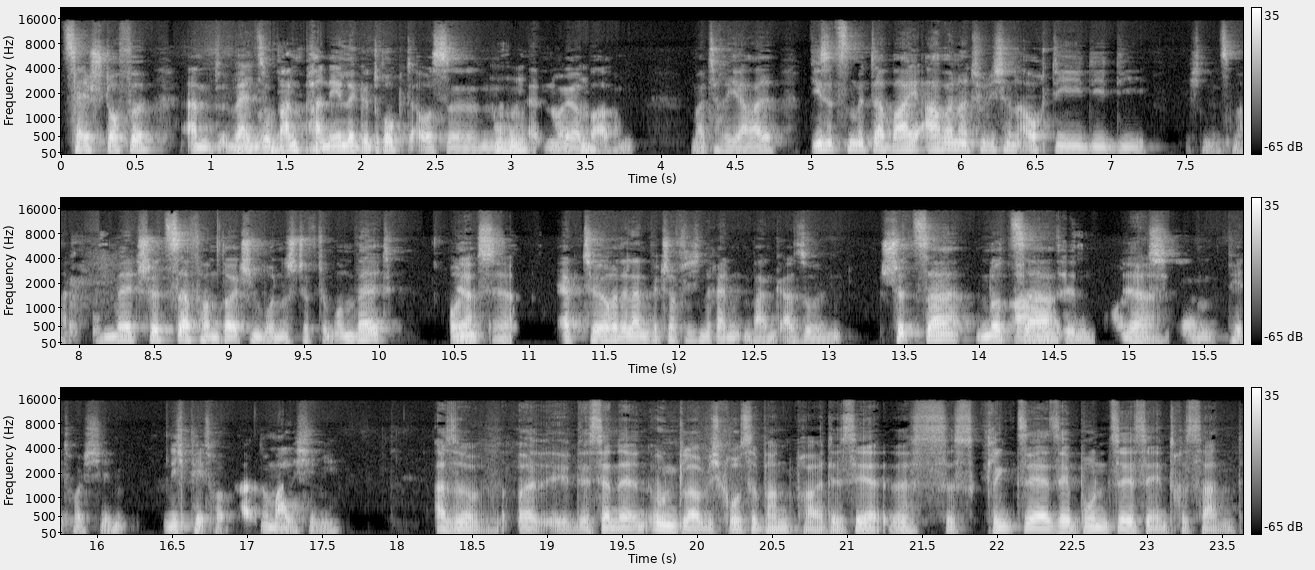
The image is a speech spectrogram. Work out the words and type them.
Zellstoffe, ähm, werden so mhm. Wandpaneele gedruckt aus äh, mhm. erneuerbarem Material. Die sitzen mit dabei, aber natürlich dann auch die, die, die, ich nenne es mal Umweltschützer vom Deutschen Bundesstiftung Umwelt und ja, ja. Akteure der landwirtschaftlichen Rentenbank, also Schützer, Nutzer Wahnsinn, und ja. ähm, Petrochemie, nicht Petro, normale Chemie. Also, äh, das ist ja eine unglaublich große Bandbreite. Sehr, das, das klingt sehr, sehr bunt, sehr, sehr interessant.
